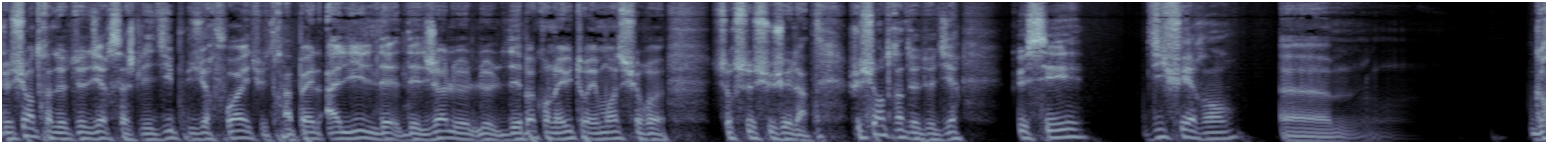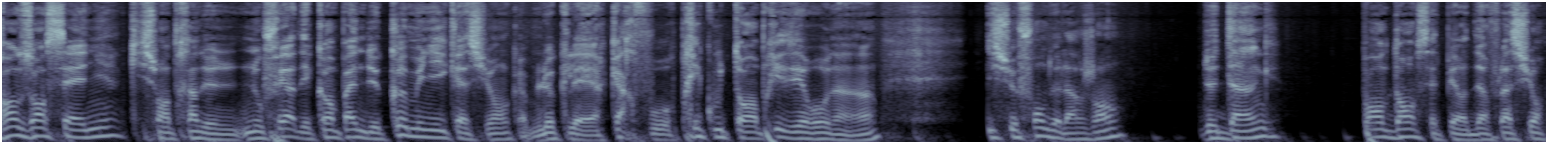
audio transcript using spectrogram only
je suis en train de te dire, ça je l'ai dit plusieurs fois et tu te rappelles à Lille dé- déjà le, le débat qu'on a eu toi et moi sur euh, sur ce sujet-là. Je suis en train de te dire que c'est différents euh, grandes enseignes qui sont en train de nous faire des campagnes de communication comme Leclerc, Carrefour, Prix Coûtant, Prix Zéro, ils se font de l'argent de dingue pendant cette période d'inflation.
